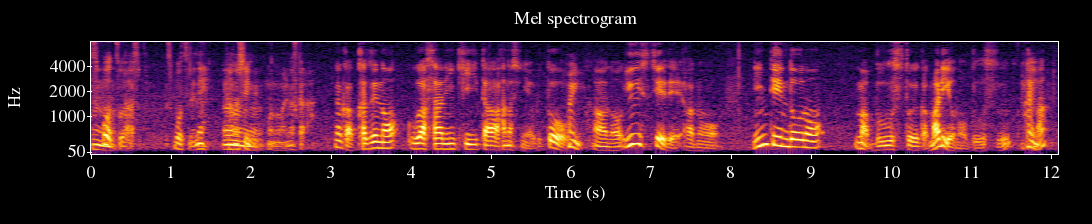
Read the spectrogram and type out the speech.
スポーツはスポーツでねうん。楽しいものもありますから、なんか風の噂に聞いた話によると、はい。あの USJ であの任天堂のまあブースというかマリオのブースかな、はい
